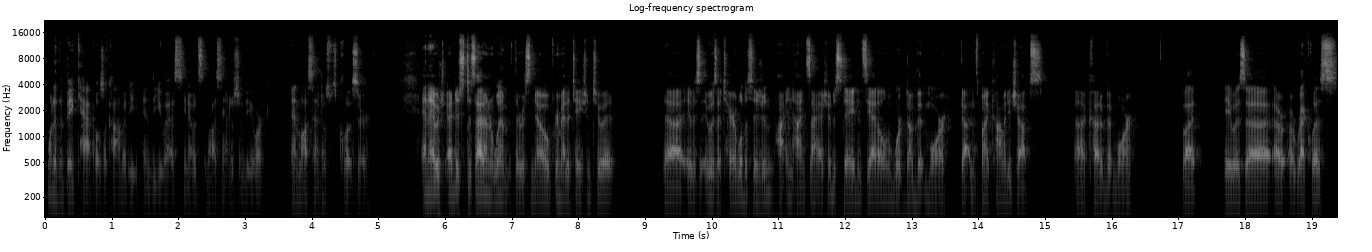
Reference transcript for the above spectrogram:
one of the big capitals of comedy in the U.S. You know, it's Los Angeles and New York, and Los Angeles was closer. And I, I just decided on a whim. There was no premeditation to it. Uh, it was it was a terrible decision. In hindsight, I should have stayed in Seattle and worked on a bit more, gotten my comedy chops uh, cut a bit more. But it was a, a, a reckless,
